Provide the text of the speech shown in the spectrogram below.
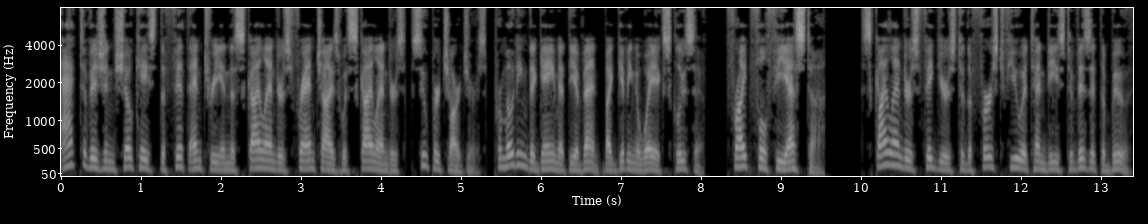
Activision showcased the fifth entry in the Skylanders franchise with Skylanders, Superchargers, promoting the game at the event by giving away exclusive, Frightful Fiesta Skylanders figures to the first few attendees to visit the booth.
